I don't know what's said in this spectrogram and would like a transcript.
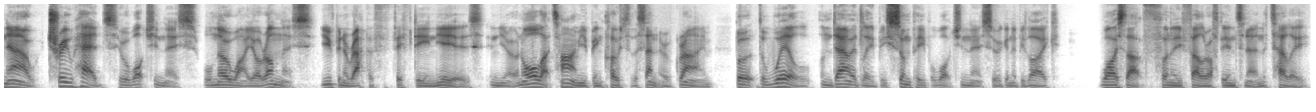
Now, true heads who are watching this will know why you're on this. You've been a rapper for 15 years, and you know, and all that time you've been close to the centre of grime. But there will undoubtedly be some people watching this who are going to be like, "Why is that funny fella off the internet and the telly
